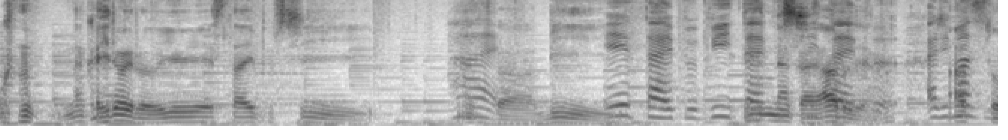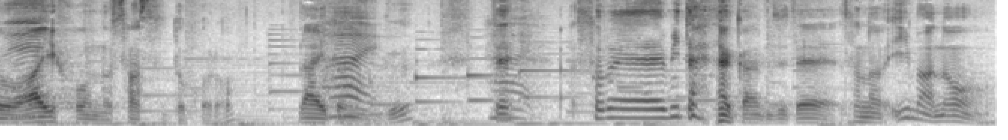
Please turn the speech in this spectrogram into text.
なんかいろいろ US タイプ C なんか B、A タイプ B タイプなんかあるじゃん。あります、ね、あと iPhone の挿すところライトニング、はい、で、はい、それみたいな感じでその今の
